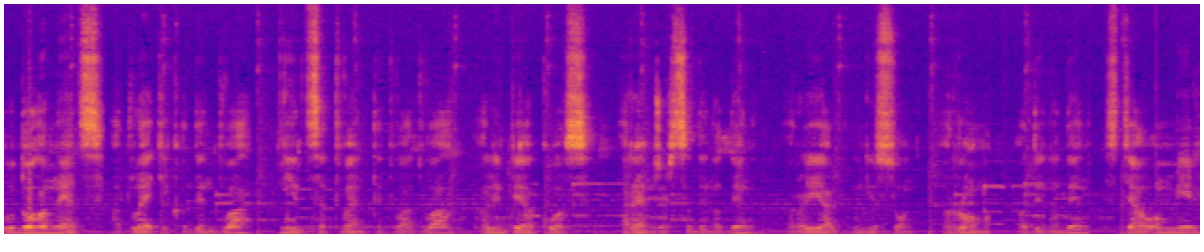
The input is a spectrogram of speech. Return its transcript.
Лудогонець Атлетік 1-2, Ніцца Твенте 2-2, Олімпіакос Рейнджерс 1-1, Рояль Унісон Рома 1-1, Стяо Міль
